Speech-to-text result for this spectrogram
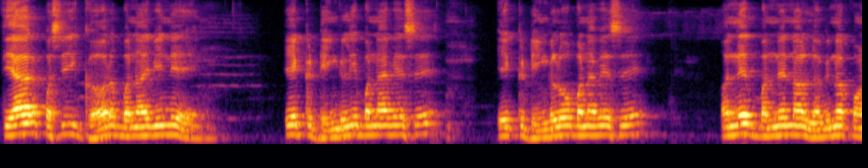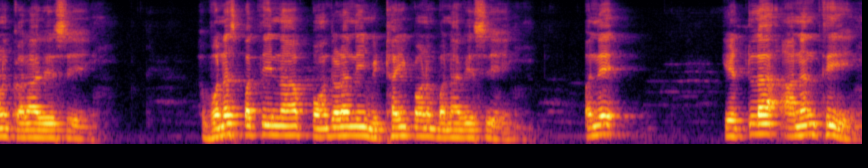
ત્યાર પછી ઘર બનાવીને એક ઢીંગલી બનાવે છે, એક ઢીંગલો બનાવે છે અને બંનેના લગ્ન પણ કરાવે છે. વનસ્પતિના પોંદડાની મીઠાઈ પણ બનાવે છે. અને એટલા આનંદથી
